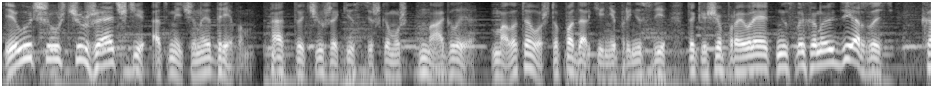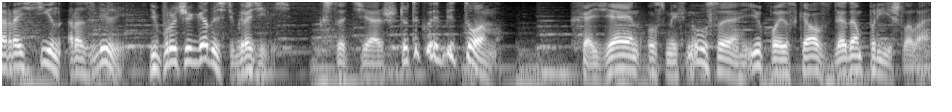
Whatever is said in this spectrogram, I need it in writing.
И лучше уж чужачки, отмеченные древом. А то чужаки слишком уж наглые. Мало того, что подарки не принесли, так еще проявляют неслыханную дерзость. Карасин разлили и прочей гадостью грозились. Кстати, а что такое бетон? Хозяин усмехнулся и поискал взглядом пришлого,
